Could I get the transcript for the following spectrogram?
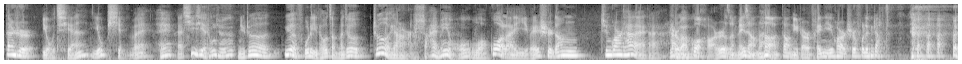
但是有钱有品位。哎，哎妻妾成群，你这乐府里头怎么就这样啊？啥也没有。我过来以为是当军官太太是吧？过好日子，没想到到你这儿陪你一块儿吃茯苓榨菜。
